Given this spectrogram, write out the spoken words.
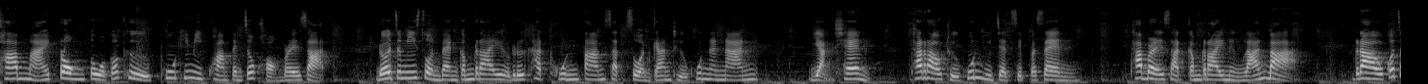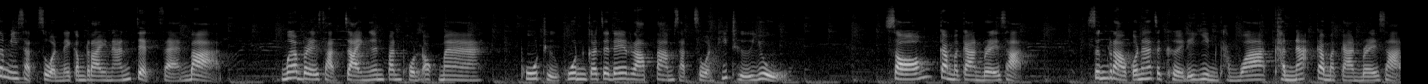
ความหมายตรงตัวก็คือผู้ที่มีความเป็นเจ้าของบริษัท โดยจะมีส่วนแบ่งกำไรหรือขาดทุนตามสัดส่วนการถือหุ้นนั้นๆ อย่างเช่น ถ้าเราถือหุ้นอยู่ 70%ถ้าบริษัทกำไร 1 ล้านบาท เราก็จะมีสัดส่วนในกำไรนั้น 7 0 0 0 0 0 บาท เมื่อบริษัทจ่ายเงินปันผลออกมา ผู้ถือหุ้นก็จะได้รับตามสัดส่วนที่ถืออยู่ 2. กรรมการบริษัท ซึ่งเราก็น่าจะเคยได้ยินคำว่า คณะกรรมการบริษัท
